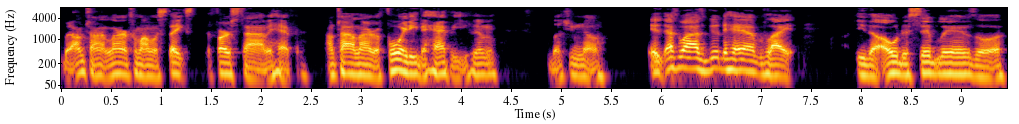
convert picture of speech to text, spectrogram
But I'm trying to learn from my mistakes the first time it happened. I'm trying to learn before it even happened. You feel me? But you know, it, that's why it's good to have like either older siblings or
